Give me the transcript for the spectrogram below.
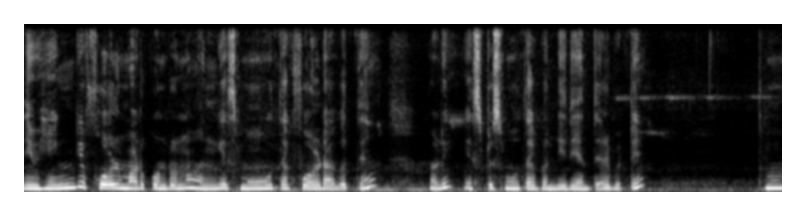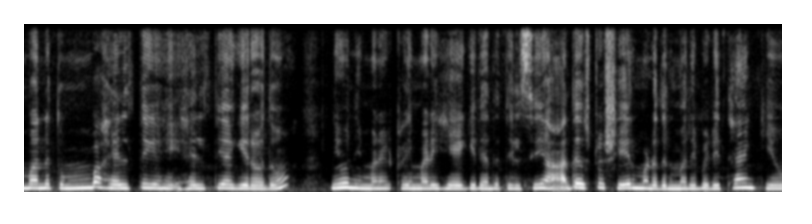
ನೀವು ಹೇಗೆ ಫೋಲ್ಡ್ ಮಾಡಿಕೊಂಡ್ರು ಹಾಗೆ ಸ್ಮೂತಾಗಿ ಫೋಲ್ಡ್ ಆಗುತ್ತೆ. ನೋಡಿ ಎಷ್ಟು ಸ್ಮೂತಾಗಿ ಬಂದಿದೆ ಅಂತ ಹೇಳ್ಬಿಟ್ಟು. ತುಂಬಾ ತುಂಬ ಹೆಲ್ತಿ ಹೆಲ್ತಿಯಾಗಿರೋದು ನೀವು ನಿಮ್ಮ ಮನೆಗೆ ಟ್ರೈ ಮಾಡಿ ಹೇಗಿದೆ ಅಂತ ತಿಳಿಸಿ. ಆದಷ್ಟು ಶೇರ್ ಮಾಡೋದನ್ನು ಮರಿಬೇಡಿ. ಥ್ಯಾಂಕ್ ಯು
